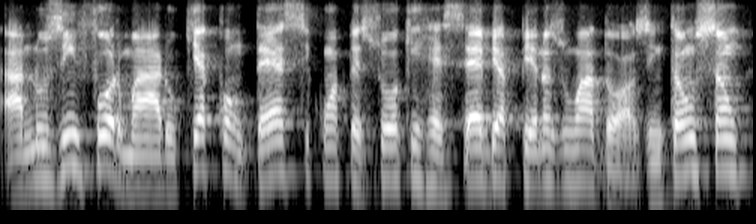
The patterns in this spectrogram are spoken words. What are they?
a nos informar o que acontece com a pessoa que recebe apenas uma dose. Então, são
